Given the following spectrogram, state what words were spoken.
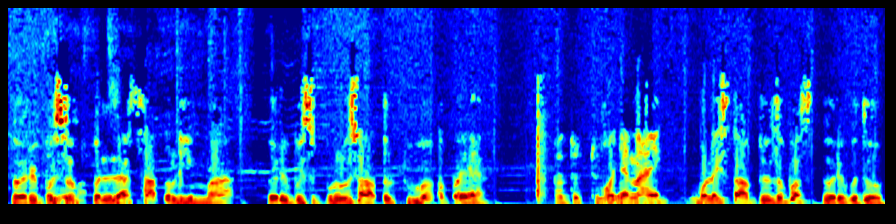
2011 15 2010 12 apa ya Satu dua. Pokoknya naik mulai stabil tuh pas 2012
